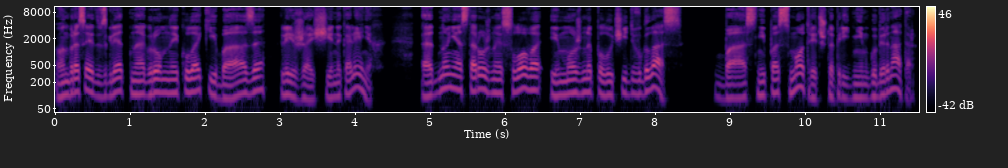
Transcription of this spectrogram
Он бросает взгляд на огромные кулаки Бааза, лежащие на коленях. Одно неосторожное слово, и можно получить в глаз. Баас не посмотрит, что перед ним губернатор.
